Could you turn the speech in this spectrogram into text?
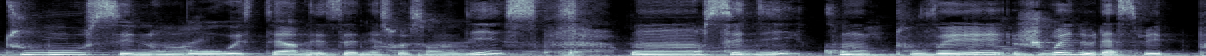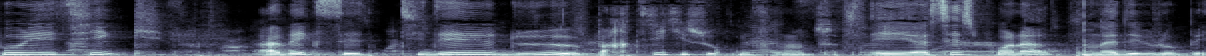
tous ces nombreux westerns des années 70, on s'est dit qu'on pouvait jouer de l'aspect politique avec cette idée de partis qui se confrontent. Et c'est ce point-là qu'on a développé.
